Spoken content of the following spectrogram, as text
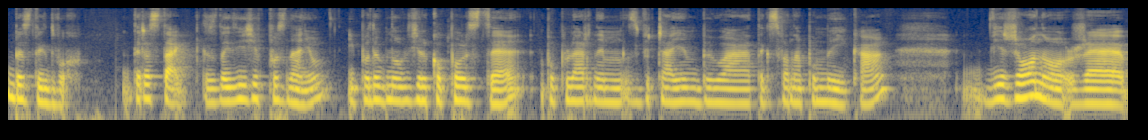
Bez tych dwóch. Teraz tak, znajduje się w Poznaniu i podobno w Wielkopolsce popularnym zwyczajem była tak zwana pomyjka. Wierzono, że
